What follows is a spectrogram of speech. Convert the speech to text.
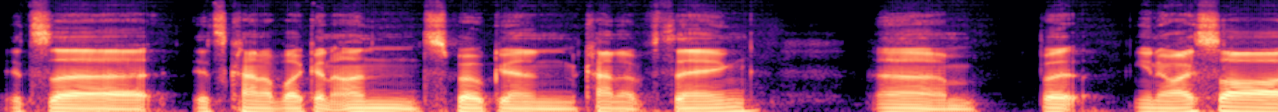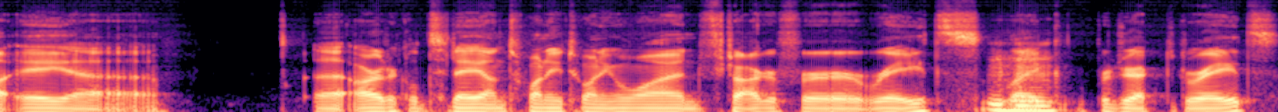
it's uh it's kind of like an unspoken kind of thing um but you know i saw a uh uh, article today on 2021 photographer rates, like projected rates,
